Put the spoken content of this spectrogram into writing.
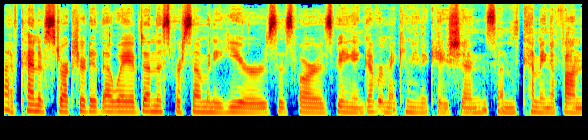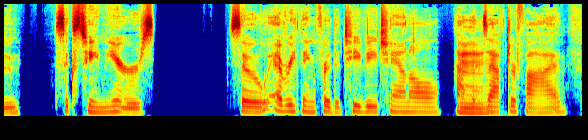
I've kind of structured it that way. I've done this for so many years as far as being in government communications. I'm coming up on 16 years. So everything for the TV channel happens mm-hmm. after five.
